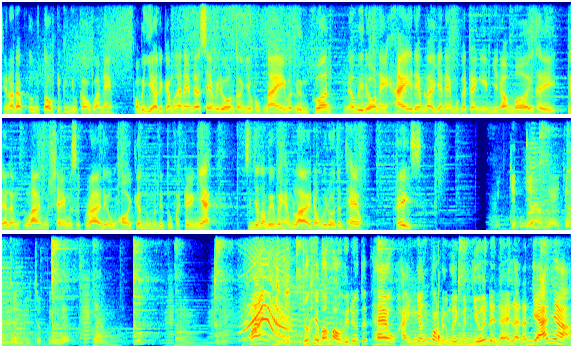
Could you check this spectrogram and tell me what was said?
thì nó đáp ứng tốt cho cái nhu cầu của anh em. Còn bây giờ thì cảm ơn anh em đã xem video đến tận giờ phút này và đừng quên nếu video này hay đem lại cho anh em một cái trải nghiệm gì đó mới thì để lại một like, một share, một subscribe để ủng hộ kênh của mình tiếp tục phát triển nha. Xin chào tạm biệt và hẹn gặp lại trong video tiếp theo. Peace. 19 giờ hàng ngày trên kênh YouTube VN. Xin chào. Khoan, trước khi bấm vào video tiếp theo, hãy nhấn vào đường link bên dưới để để lại đánh giá nha.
